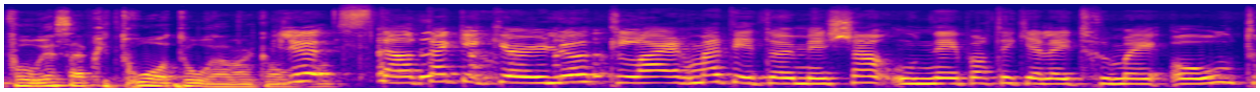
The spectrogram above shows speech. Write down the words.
Pour vrai, ça a pris trois tours avant qu'on. Là, si t'entends quelqu'un là, clairement, t'es un méchant ou n'importe quel être humain autre,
